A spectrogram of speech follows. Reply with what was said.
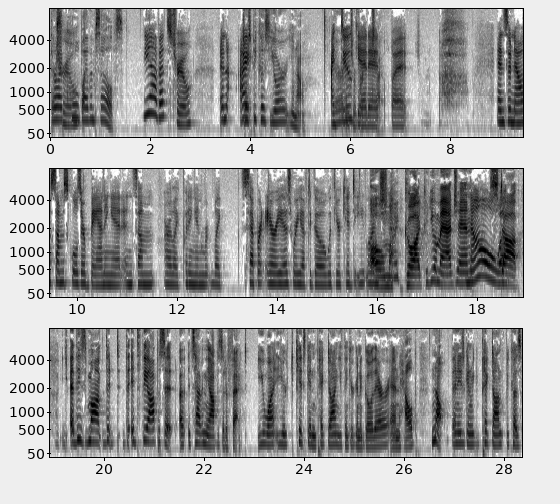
They're True. like cool by themselves. yeah, that's true. And I Just because you're, you know, I do get it, child. but and so now some schools are banning it, and some are like putting in like separate areas where you have to go with your kid to eat lunch. Oh my god! Could you imagine? No. stop. These mom, the, the, it's the opposite. Uh, it's having the opposite effect. You want your kid's getting picked on. You think you're going to go there and help? No. Then he's going to be picked on because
